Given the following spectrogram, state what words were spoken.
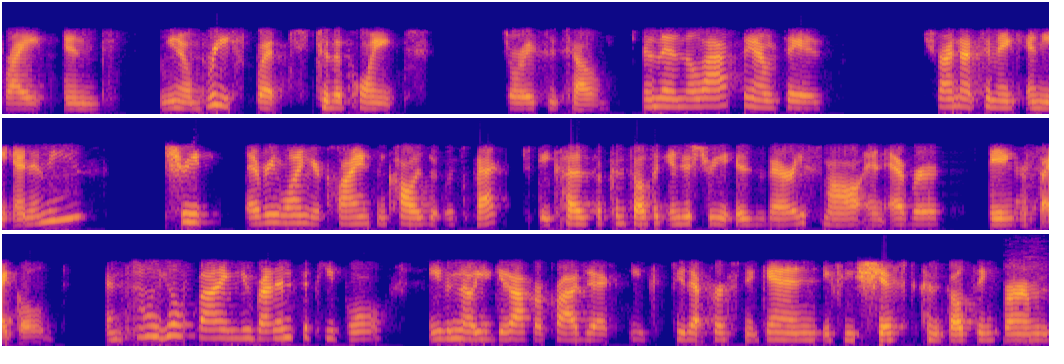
bright and, you know, brief but to the point stories to tell. And then the last thing I would say is try not to make any enemies. Treat everyone, your clients and colleagues with respect because the consulting industry is very small and ever being recycled. And so you'll find you run into people, even though you get off a project, you can see that person again. If you shift consulting firms,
